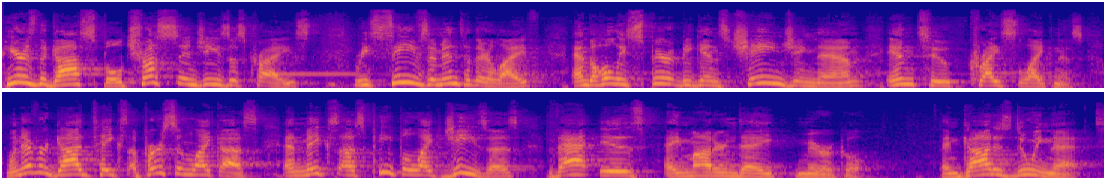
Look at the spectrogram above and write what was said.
hears the gospel, trusts in Jesus Christ, receives Him into their life, and the Holy Spirit begins changing them into Christ likeness. Whenever God takes a person like us and makes us people like Jesus, that is a modern day miracle. And God is doing that.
